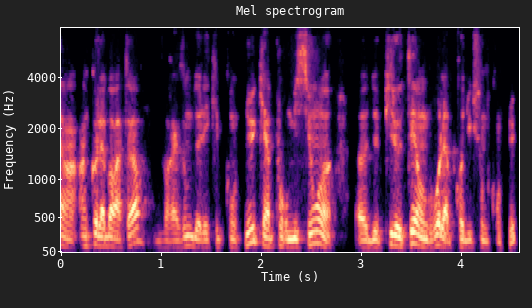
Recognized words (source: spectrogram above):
un un collaborateur, par exemple de l'équipe contenu, qui a pour mission, heu, de piloter en gros la production de contenu.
